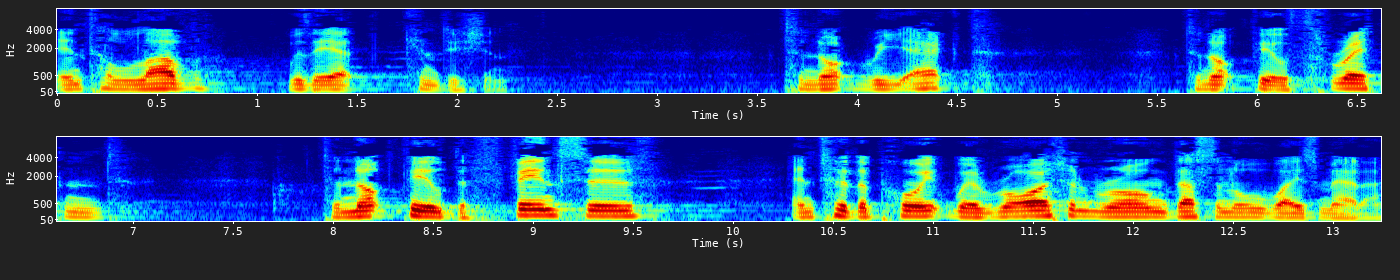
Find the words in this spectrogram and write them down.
and to love without condition. To not react, to not feel threatened, to not feel defensive, and to the point where right and wrong doesn't always matter.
